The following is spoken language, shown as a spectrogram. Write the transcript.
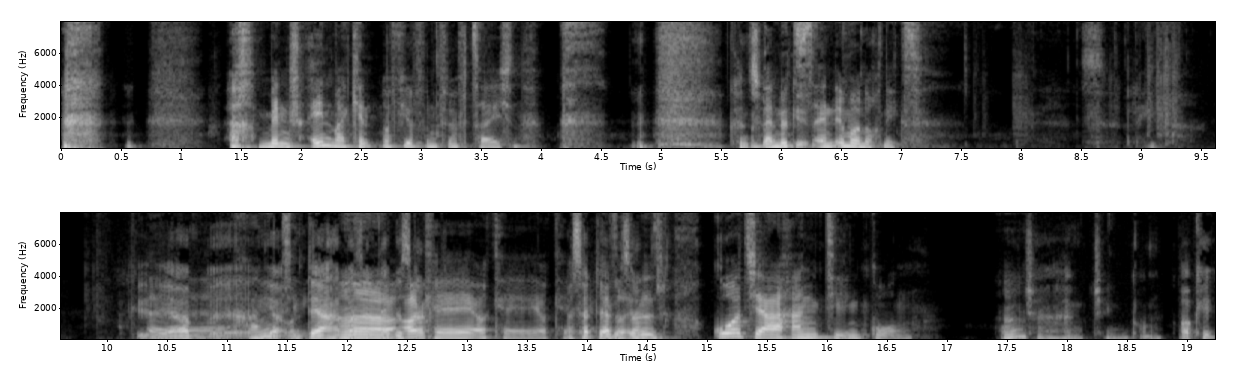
Ach Mensch, einmal kennt man vier von fünf Zeichen. Und dann nützt es einen immer noch nichts. Ja, äh, ja, Hangting. und der, was hat der Ah, gesagt? Okay, okay, okay. Was hat der also, gesagt? das ist Guojia Hangting Gong. Hm? Hang Ching Gong. Okay.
